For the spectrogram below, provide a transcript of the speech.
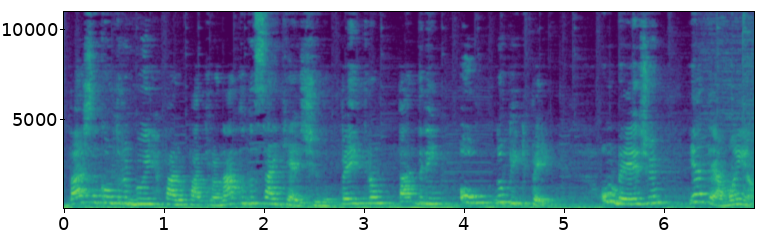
basta contribuir para o patronato do SciCast no Patreon, Padrim ou no PicPay. Um beijo e até amanhã!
